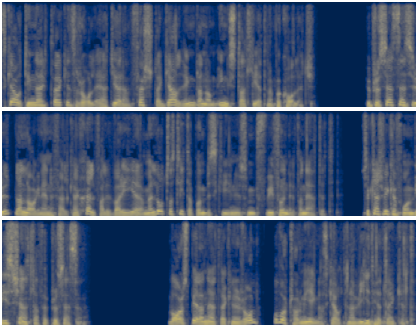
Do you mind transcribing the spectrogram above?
Scoutingnätverkens roll är att göra en första gallring bland de yngsta atleterna på college. Hur processen ser ut bland lagen i NFL kan självfallet variera, men låt oss titta på en beskrivning som vi funnit på nätet, så kanske vi kan få en viss känsla för processen. Var spelar nätverken en roll och var tar de egna scouterna vid helt enkelt?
